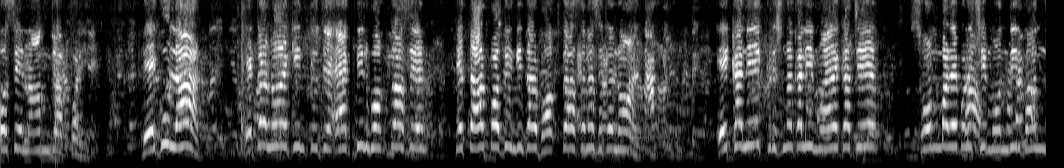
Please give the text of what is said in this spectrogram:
বসে নাম জপ করে। রেগুলার এটা নয় কিন্তু যে একদিন ভক্ত আসেন যে তারপর দিন কিন্তু আর ভক্ত আসে না, সেটা নয়। এখানে কৃষ্ণকালী মায়ের কাছে সোমবারে বলেছি মন্দির বন্ধ।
